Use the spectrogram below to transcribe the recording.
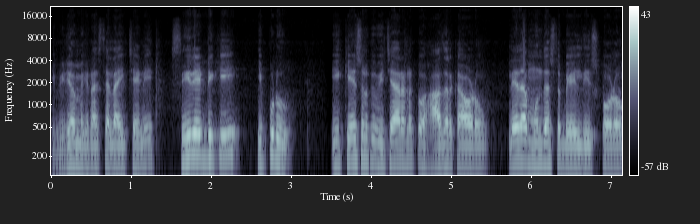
ఈ వీడియో మీకు నచ్చితే లైక్ చేయండి. శ్రీరెడ్డికి ఇప్పుడు ఈ కేసులకు విచారణకు హాజరు కావడం లేదా ముందస్తు బెయిల్ తీసుకోవడం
